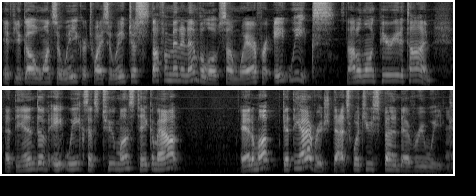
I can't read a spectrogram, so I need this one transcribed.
If you go once a week or twice a week, just stuff them in an envelope somewhere for 8 weeks. It's not a long period of time. At the end of 8 weeks, that's 2 months, take them out, add them up, get the average. That's what you spend every week. Mm.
